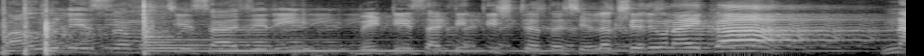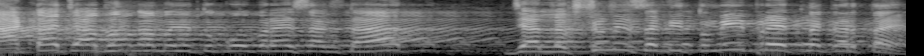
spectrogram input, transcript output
पाऊले समची साजरी भेटीसाठी तिष्ठ तसे लक्ष देऊन ऐका नाटाच्या अभंगामध्ये तू कोबराय सांगतात ज्या लक्ष्मीसाठी तुम्ही प्रयत्न करताय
